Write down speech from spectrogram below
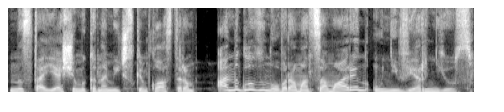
настоящим экономическим кластером. Анна Глазунова, Роман Самарин, Универ News.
